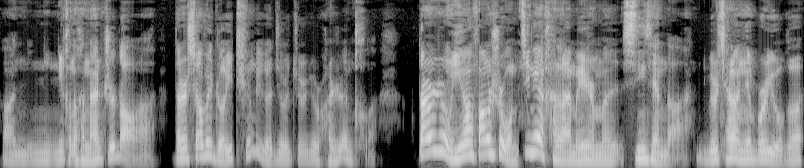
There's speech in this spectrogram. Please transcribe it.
啊，你你你可能很难知道啊。但是消费者一听这个，就就就是很认可。当然，这种营销方式我们今天看来没什么新鲜的啊。你比如前两年不是有个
